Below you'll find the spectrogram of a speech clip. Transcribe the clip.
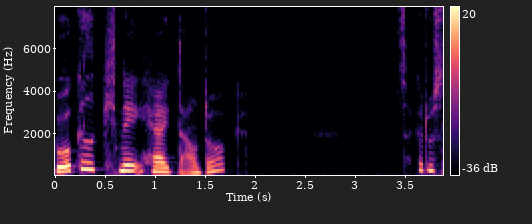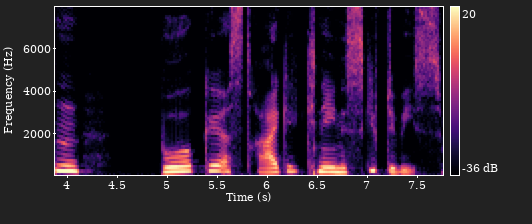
bukket knæ her i down dog. Så kan du sådan bukke og strække knæene skiftevis.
